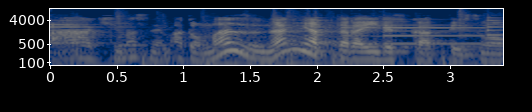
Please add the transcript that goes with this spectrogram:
ああ、聞きますね。あと、まず何やったらいいですかっていう質問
